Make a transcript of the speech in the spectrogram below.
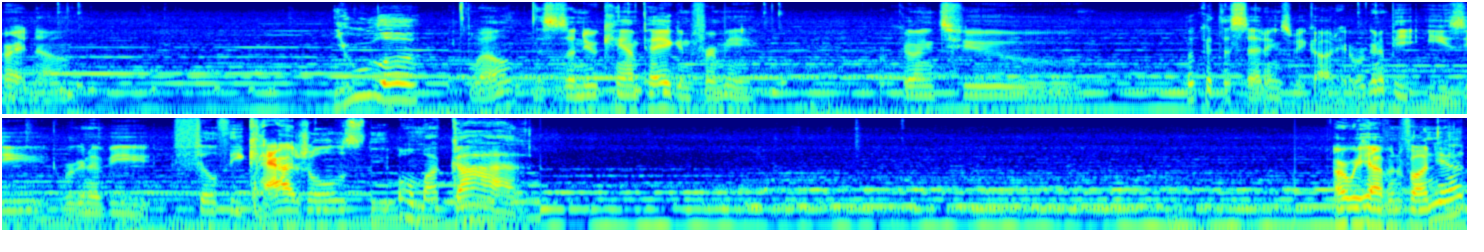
right now. Eula! Well, this is a new campaign for me. We're going to look at the settings we got here. We're gonna be easy. We're gonna be filthy casuals. Oh my god! Are we having fun yet?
